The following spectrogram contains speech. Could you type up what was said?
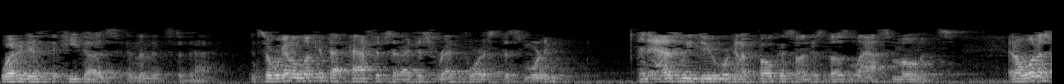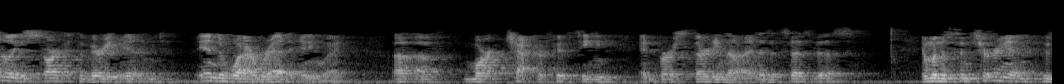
what it is that he does in the midst of that. And so we're going to look at that passage that I just read for us this morning. And as we do, we're going to focus on just those last moments. And I want us really to start at the very end, end of what I read anyway, Uh, of Mark chapter 15 and verse 39, as it says this. And when the centurion who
